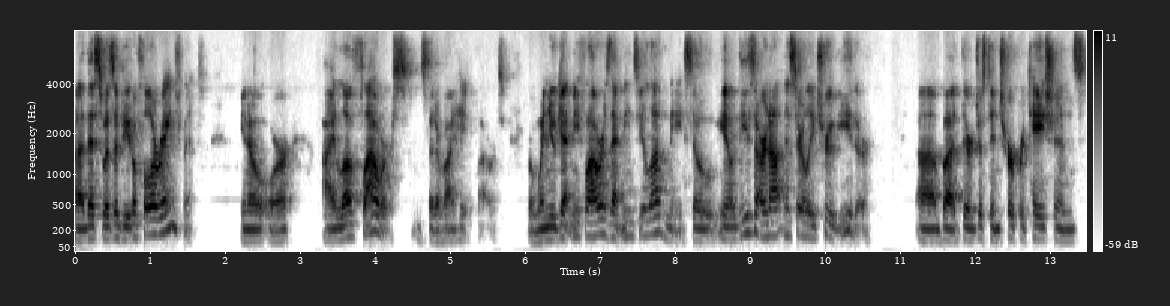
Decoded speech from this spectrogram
Uh, this was a beautiful arrangement you know or i love flowers instead of i hate flowers. Or when you get me flowers that means you love me. So you know these are not necessarily true either uh, but they're just interpretations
